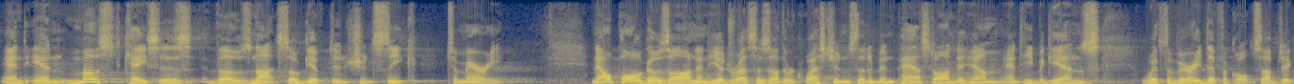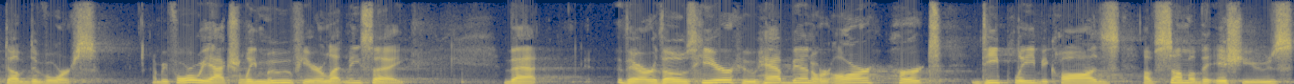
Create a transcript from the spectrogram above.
and in most cases, those not so gifted should seek to marry. Now, Paul goes on and he addresses other questions that have been passed on to him, and he begins with the very difficult subject of divorce. And before we actually move here, let me say that there are those here who have been or are hurt deeply because of some of the issues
